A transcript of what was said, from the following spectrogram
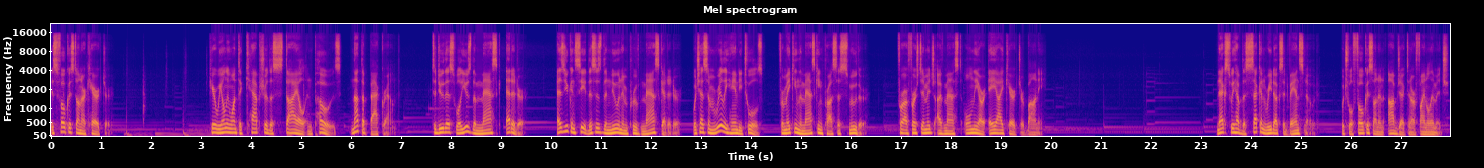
is focused on our character. Here we only want to capture the style and pose, not the background. To do this, we'll use the Mask Editor. As you can see, this is the new and improved Mask Editor, which has some really handy tools for making the masking process smoother. For our first image, I've masked only our AI character, Bonnie. Next, we have the second Redux Advanced node, which will focus on an object in our final image.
